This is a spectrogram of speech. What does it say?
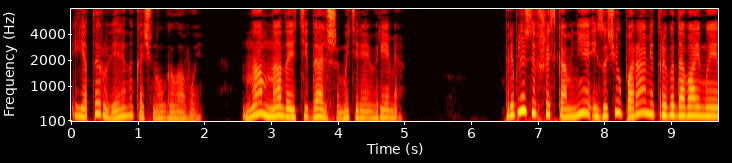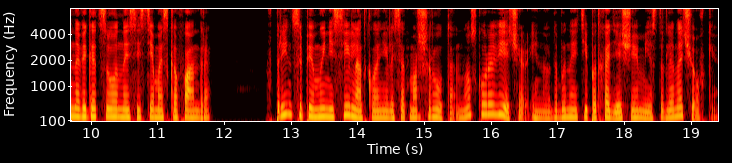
И Ятер уверенно качнул головой. «Нам надо идти дальше, мы теряем время». Приблизившись ко мне, изучил параметры, выдаваемые навигационной системой скафандра. В принципе, мы не сильно отклонились от маршрута, но скоро вечер, и надо бы найти подходящее место для ночевки.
